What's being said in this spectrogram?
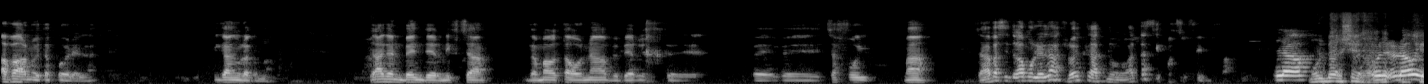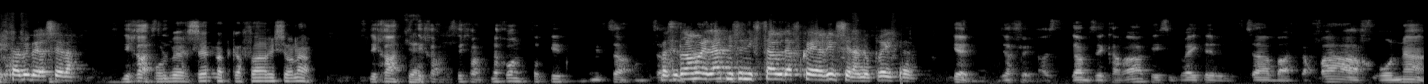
עברנו את הפועל אילת, הגענו לגמר. דרגן בנדר נפצע, גמר את העונה ובערך, אה, וצפוי, מה? זה היה בסדרה מול אילת, לא הקלטנו, אל תעשי פרצופים בכלל. לא. מול באר שבע. לא, הוא נפצע בבאר שבע. סליחה. מול באר שבע, התקפה הראשונה. סליחה, כן. סליחה, סליחה, נכון, צודקים, נפצע. בסדרה מול אילת מי שנפצע הוא דווקא יריב שלנו, פרייטר. כן, יפה, אז גם זה קרה, קייסי פרייטר נפצע בהתקפה האחרונה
